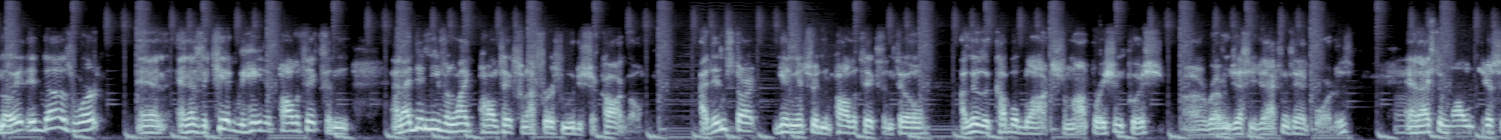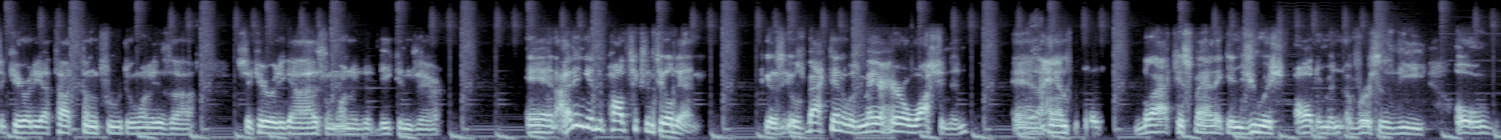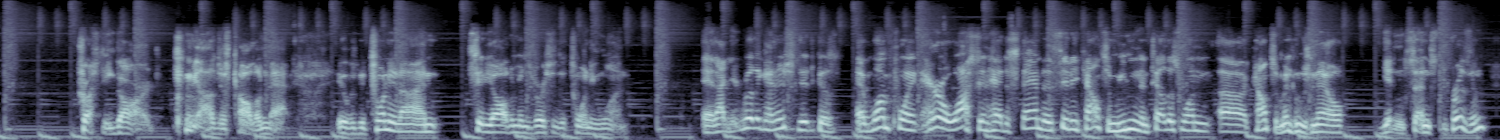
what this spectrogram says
no, it, it does work. And and as a kid, we hated politics, and and I didn't even like politics when I first moved to Chicago. I didn't start getting interested in politics until I lived a couple blocks from Operation Push, uh, Reverend Jesse Jackson's headquarters, mm. and I used to volunteer security. I taught kung fu to one of his uh, security guys and one of the deacons there. And I didn't get into politics until then, because it was back then. It was Mayor Harold Washington and a handful of black, Hispanic, and Jewish aldermen versus the old trusty guard. I'll just call them that. It was the 29 city aldermen versus the 21. And I really got interested because at one point, Harold Washington had to stand at a city council meeting and tell this one uh, councilman who's now getting sentenced to prison,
